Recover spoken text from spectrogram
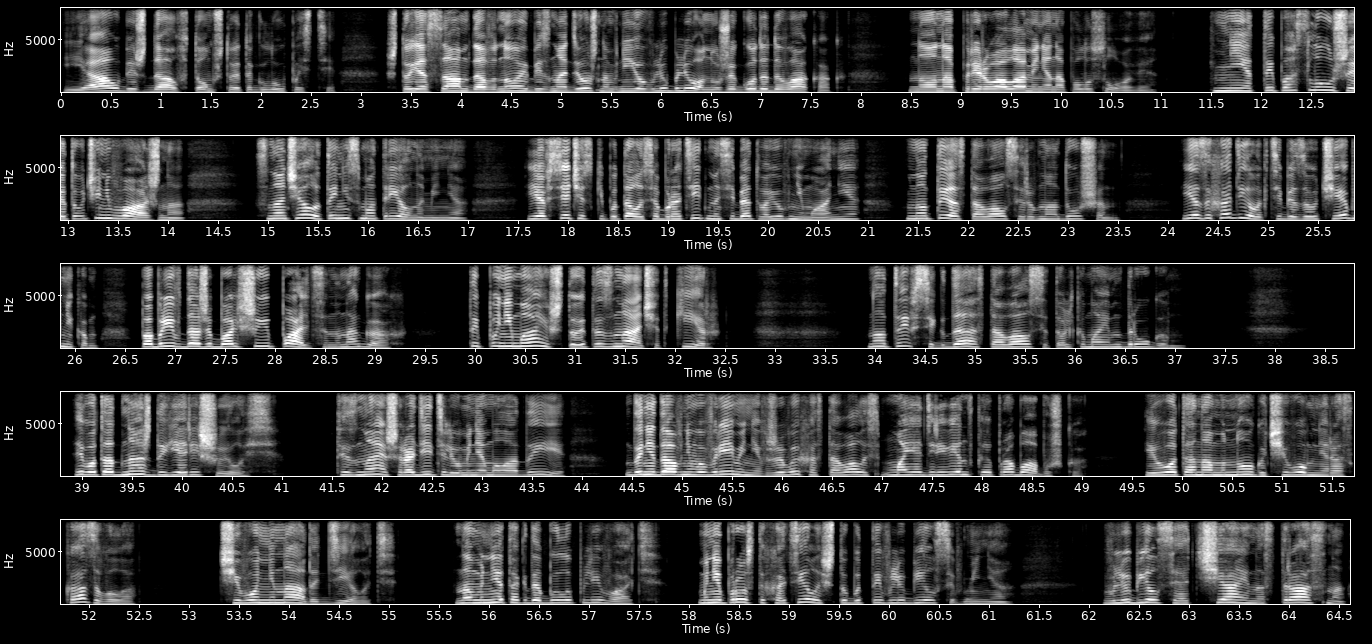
Я убеждал в том, что это глупости, что я сам давно и безнадежно в нее влюблен, уже года два как. Но она прервала меня на полусловие. «Нет, ты послушай, это очень важно. Сначала ты не смотрел на меня». Я всячески пыталась обратить на себя твое внимание, но ты оставался равнодушен. Я заходила к тебе за учебником, побрив даже большие пальцы на ногах. Ты понимаешь, что это значит, Кир? Но ты всегда оставался только моим другом. И вот однажды я решилась. Ты знаешь, родители у меня молодые — до недавнего времени в живых оставалась моя деревенская прабабушка. И вот она много чего мне рассказывала, чего не надо делать. Но мне тогда было плевать. Мне просто хотелось, чтобы ты влюбился в меня. Влюбился отчаянно, страстно,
